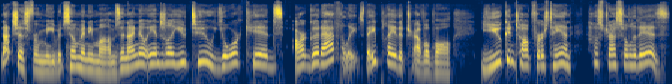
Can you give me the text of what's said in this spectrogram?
not just for me, but so many moms. And I know, Angela, you too. Your kids are good athletes, they play the travel ball. You can talk firsthand how stressful it is.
